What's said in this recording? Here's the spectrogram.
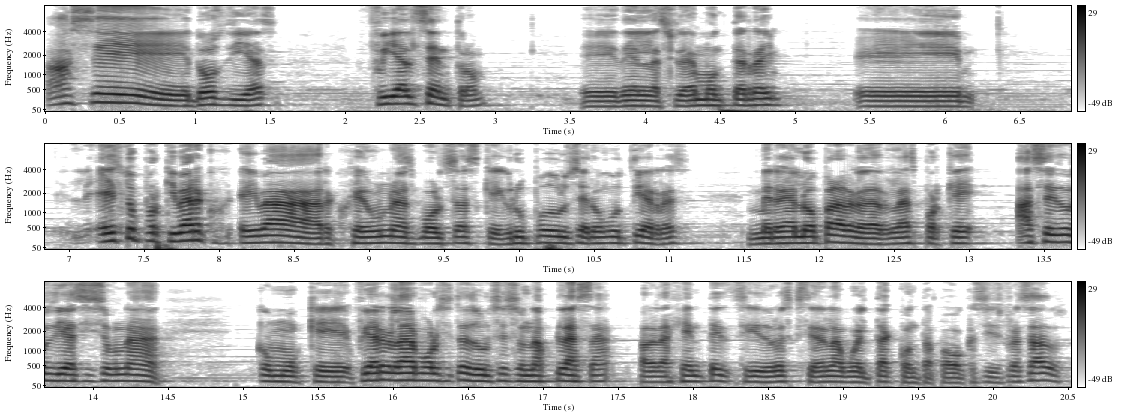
hace dos días fui al centro eh, de la ciudad de Monterrey. Eh, esto porque iba a, iba a recoger unas bolsas que Grupo Dulcero Gutiérrez me regaló para regalarlas porque hace dos días hice una. Como que fui a arreglar bolsitas de dulces en una plaza para la gente, seguidores que se dan la vuelta con tapabocas y disfrazados.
